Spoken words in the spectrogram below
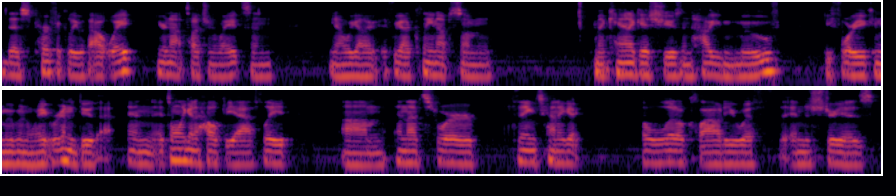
this perfectly without weight. You're not touching weights, and you know we gotta if we gotta clean up some mechanic issues and how you move before you can move in weight, we're gonna do that, and it's only gonna help the athlete. Um, and that's where things kind of get a little cloudy with the industry is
